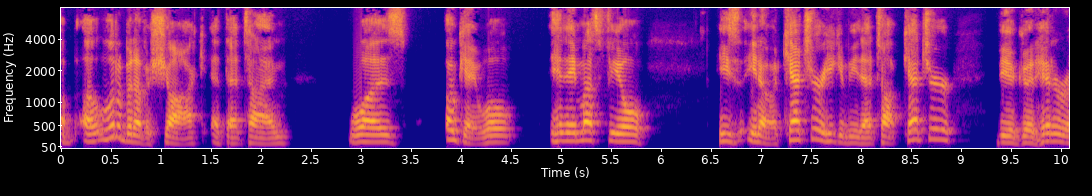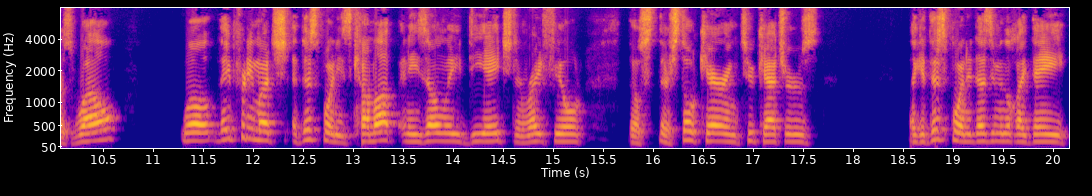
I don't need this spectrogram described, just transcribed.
a, a little bit of a shock at that time, was okay. Well, they must feel he's you know a catcher. He can be that top catcher, be a good hitter as well. Well, they pretty much at this point he's come up and he's only DH'd in right field. They'll, they're still carrying two catchers. Like at this point, it doesn't even look like they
